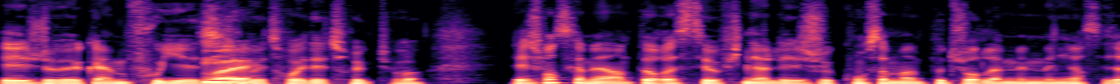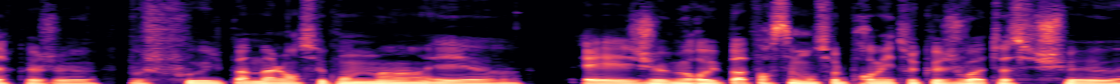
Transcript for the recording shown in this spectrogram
Et je devais quand même fouiller si je voulais trouver des trucs, tu vois. Et je pense qu'elle m'est un peu resté au final et je consomme un peu toujours de la même manière, c'est-à-dire que je, fouille pas mal en seconde main et, euh, et je me rue pas forcément sur le premier truc que je vois, tu vois, je,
